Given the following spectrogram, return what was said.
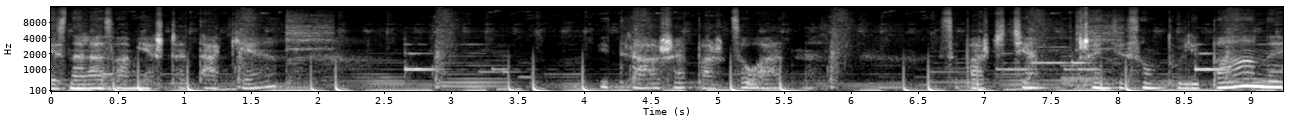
Tutaj znalazłam jeszcze takie witraże, bardzo ładne. Zobaczcie, wszędzie są tulipany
